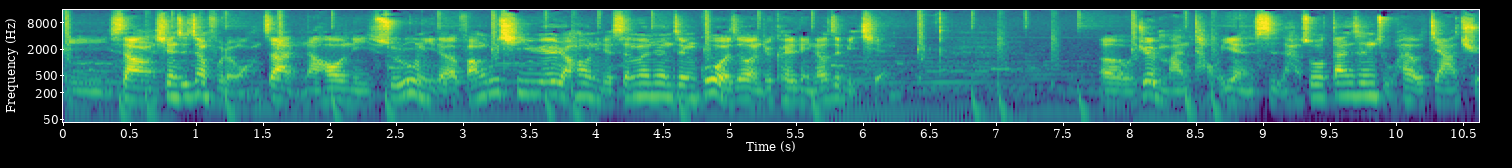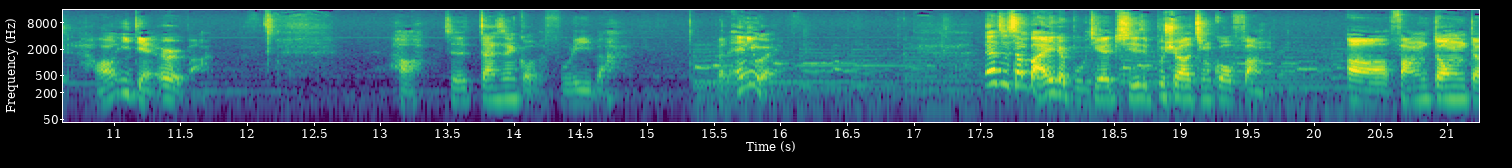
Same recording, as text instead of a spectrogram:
你上县市政府的网站，然后你输入你的房屋契约，然后你的身份认证过了之后，你就可以领到这笔钱。呃，我觉得蛮讨厌的是，他说单身组还有加权，好像一点二吧。好，这是单身狗的福利吧。But anyway，那这三百亿的补贴其实不需要经过房，呃，房东的，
